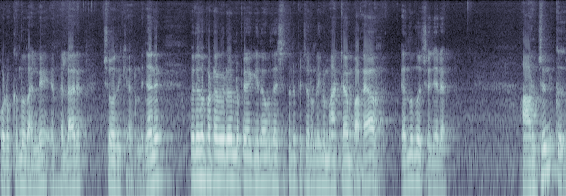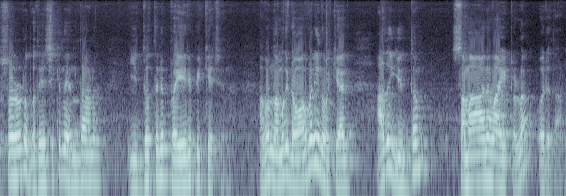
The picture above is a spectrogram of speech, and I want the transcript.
കൊടുക്കുന്നതല്ലേ എന്നെല്ലാവരും ചോദിക്കാറുണ്ട്. ഞാൻ ഒരുവിധപ്പെട്ട വീടുകളിൽ പോയി ഗീതോപദേശത്തിന്റെ പിക്ചറുണ്ടെങ്കിൽ മാറ്റാൻ പറയാറുണ്ട്. എന്തെന്ന് വെച്ച് കഴിഞ്ഞാൽ അർജുൻ കൃഷ്ണനോട് ഉപദേശിക്കുന്ന എന്താണ് യുദ്ധത്തിന് പ്രേരിപ്പിക്കുക ചെയ്യുന്നത്? അപ്പം നമുക്ക് നോർമലി നോക്കിയാൽ അത് യുദ്ധം സമാനമായിട്ടുള്ള ഒരിതാണ്.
